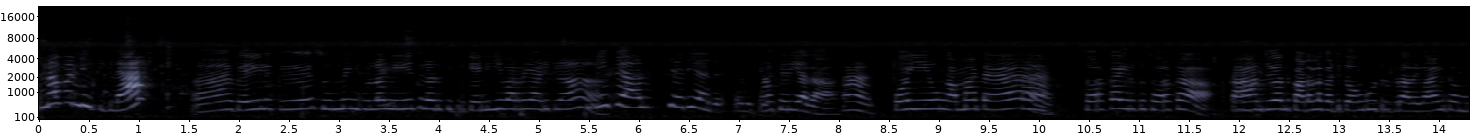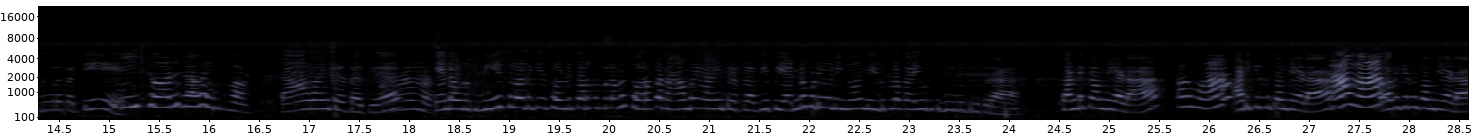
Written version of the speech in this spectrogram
என்ன பண்ணிட்டு இருக்கிற ஆ வெயிலுக்கு ஸ்விம்மிங் பூல்ல நீச்சல் அடிச்சிட்டு இருக்கேன். நீ வர்றியா அடிக்கலாம் நீச்சல் அடிக்க தெரியாது. உனக்கு தெரியாதா? போய் உங்க அம்மாட்ட சொரக்கா இருக்கு சொரக்கா. காஞ்சு அந்த படலை கட்டி தொங்க விட்டுருக்குற அதை வாங்கிட்டு வா முதுகுல கட்டி. நீ சோறுக்கா வாங்கிட்டு வா. நான் வாங்கிட்டு வரட்டாக்கு ஏன்டா உனக்கு நீச்சல் அடிக்க சொல்லி தரதும் இல்லாம சொரக்கா நான் போய் வாங்கிட்டு வரட்டாக்கு இப்ப என்ன முடியல நீங்க வந்து இடுப்புல கை கொடுத்து நின்றுட்டு இருக்கிற? சண்டைக்கு வந்தியாடா? ஆமா. அடிக்கிறதுக்கு வந்தியாடா? ஆமா. உதைக்கிறதுக்கு வந்தியாடா?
